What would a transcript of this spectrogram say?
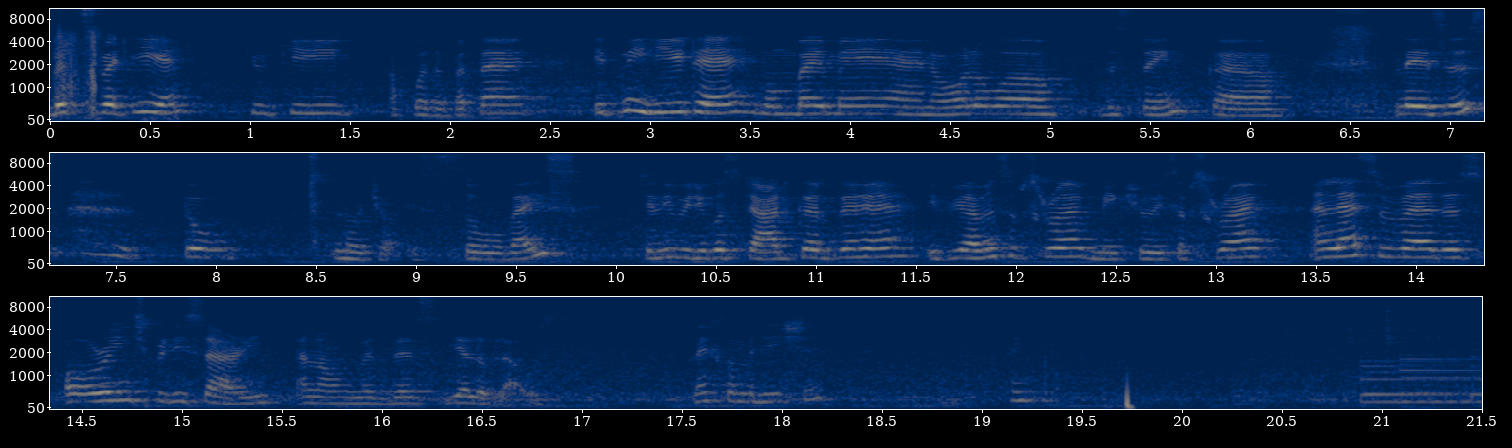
बिट स्वेटी है क्योंकि आपको तो पता है, इतनी हीट है मुंबई में and all over this thing places तो नो चॉइस सो गाइस चलिए वीडियो को स्टार्ट करते हैं. If you haven't subscribe make sure you subscribe and let's wear this orange pretty sari along with this yellow blouse nice combination thank you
